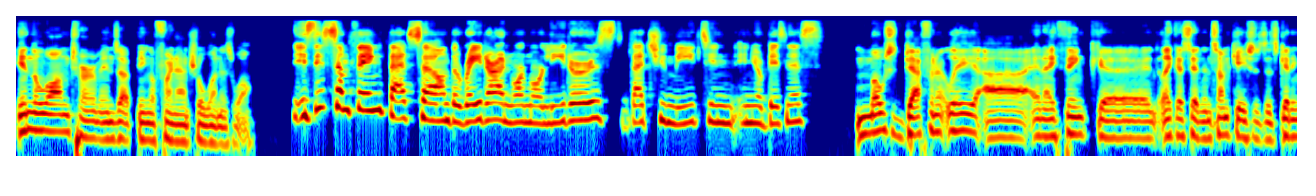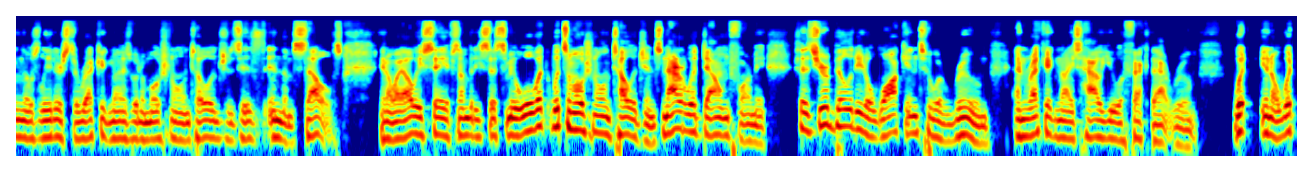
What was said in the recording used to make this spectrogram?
in the long term ends up being a financial one as well. Is this something that's on the radar and more and more leaders that you meet in in your business? Most definitely uh, and i think uh, like i said in some cases it's getting those leaders to recognize what emotional intelligence is in themselves. You know i always say if somebody says to me well what, what's emotional intelligence? Narrow it down for me. So it's your ability to walk into a room and recognize how you affect that room. What you know what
